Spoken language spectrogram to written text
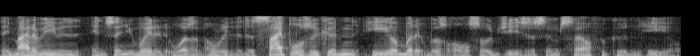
They might have even insinuated it wasn't only the disciples who couldn't heal, but it was also Jesus himself who couldn't heal.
